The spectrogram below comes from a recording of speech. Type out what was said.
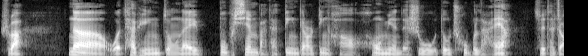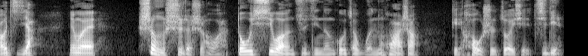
是吧？那我太平种类不先把它定调定好，后面的书都出不来呀，所以他着急呀，因为盛世的时候啊，都希望自己能够在文化上给后世做一些积淀。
